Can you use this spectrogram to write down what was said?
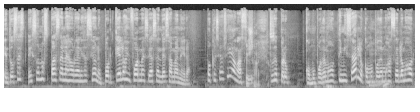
Entonces, eso nos pasa en las organizaciones. ¿Por qué los informes se hacen de esa manera? Porque se hacían así. Entonces, pero ¿Cómo podemos optimizarlo? ¿Cómo podemos hacerlo mejor?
